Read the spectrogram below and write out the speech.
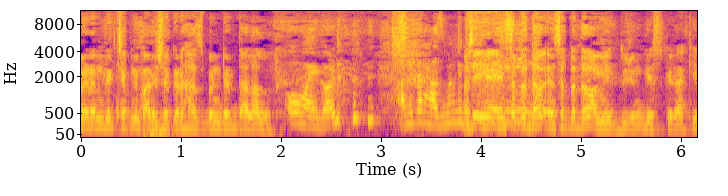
ম্যাডাম দেখছি আপনি বাড়ি সাহকের হাজবেন্ডের দালাল। ও মাই গড আমি তার হাজবেন্ডকে আচ্ছা এই অ্যানসারটা দাও অ্যানসারটা দাও আমি দুজন গেস্টকে রাখি।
